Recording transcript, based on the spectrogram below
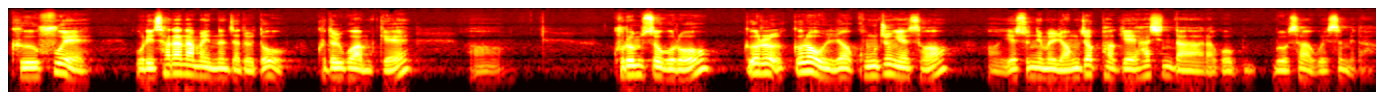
그 후에 우리 살아남아 있는 자들도 그들과 함께 어, 구름 속으로 끌어, 끌어 올려 공중에서 어, 예수님을 영접하게 하신다라고 묘사하고 있습니다.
